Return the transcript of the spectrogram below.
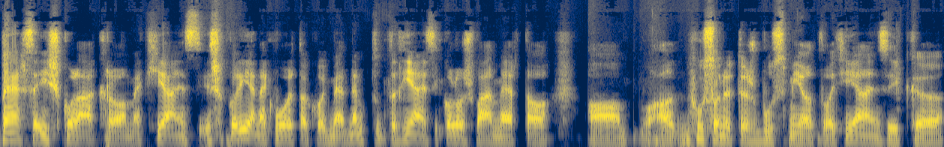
persze, iskolákra, meg hiányzik, és akkor ilyenek voltak, hogy mert nem tudta, hiányzik Kolozsvár, mert a, a, a 25-ös busz miatt, vagy hiányzik uh,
